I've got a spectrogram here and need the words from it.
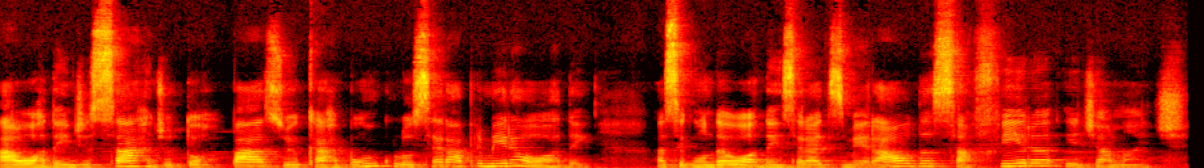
A ordem de sárdio, torpázio e carbúnculo será a primeira ordem. A segunda ordem será de esmeralda, safira e diamante.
